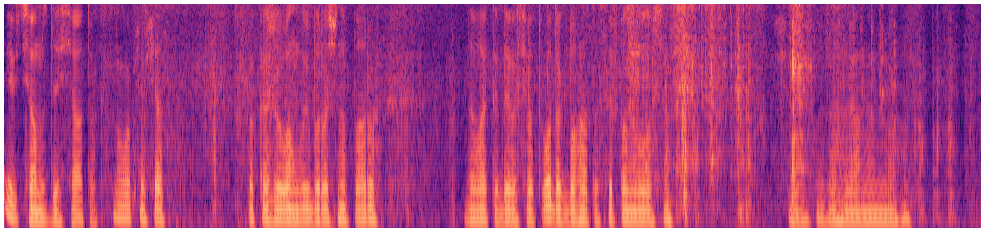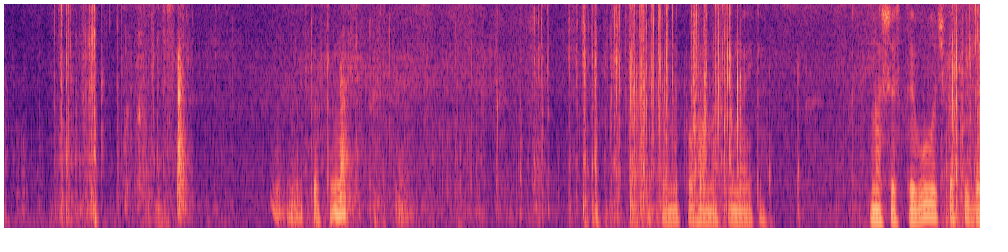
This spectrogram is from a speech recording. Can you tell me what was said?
І в цьому з десяток. Ну, в общем, зараз покажу вам виборочну пару. Давайте дивись, от водок багато сипанулося. Ще загляну в нього. Так, ну, Така непогана сімейка. На шести вулочках іде.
